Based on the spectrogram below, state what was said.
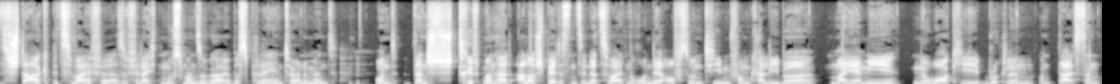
stark bezweifle. Also vielleicht muss man sogar übers Play-in-Tournament. Und dann trifft man halt allerspätestens in der zweiten Runde auf so ein Team vom Kaliber Miami, Milwaukee, Brooklyn. Und da ist dann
